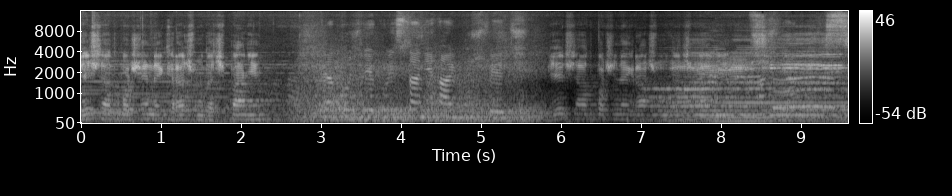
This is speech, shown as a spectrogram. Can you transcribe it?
Wieczny odpoczynek racz mu dać Panie. Światłość wiekuista niechaj mu świeci. Wieczny odpoczynek racz mu dać Panie.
